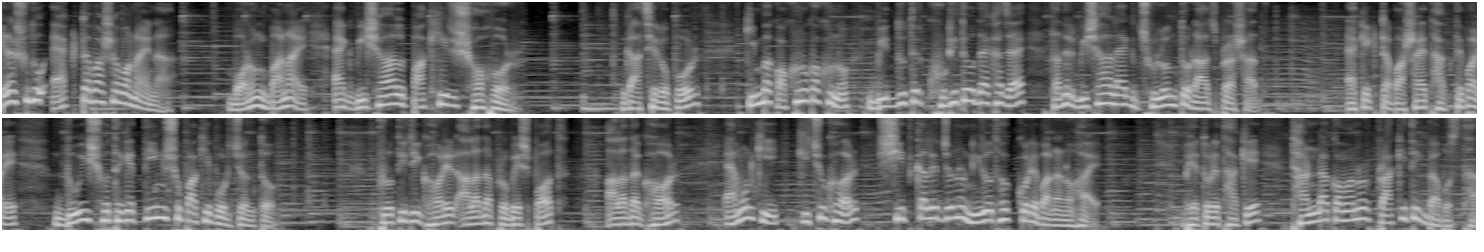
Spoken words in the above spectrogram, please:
এরা শুধু একটা বাসা বানায় না, বরং বানায় এক বিশাল পাখির শহর। গাছের ওপর কিংবা কখনো কখনো বিদ্যুতের খুঁটিতেও দেখা যায় তাদের বিশাল এক ঝুলন্ত রাজপ্রাসাদ। এক একটা বাসায় থাকতে পারে দুইশো থেকে তিনশো পাখি পর্যন্ত। প্রতিটি ঘরের আলাদা প্রবেশপথ, আলাদা ঘর, এমনকি কিছু ঘর শীতকালের জন্য নিরোধক করে বানানো হয়। ভেতরে থাকে ঠান্ডা কমানোর প্রাকৃতিক ব্যবস্থা,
